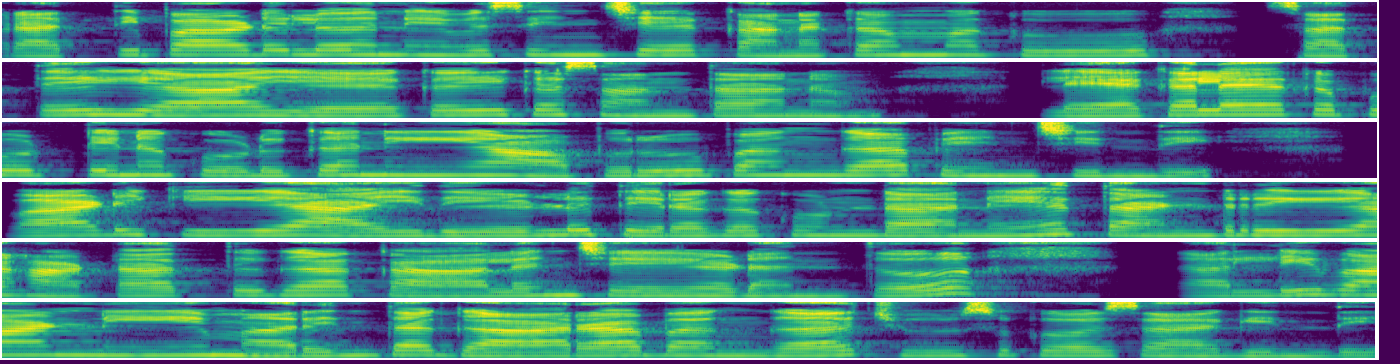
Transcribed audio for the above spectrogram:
ప్రత్తిపాడులో నివసించే కనకమ్మకు సత్తయ్య ఏకైక సంతానం. లేకలేక పుట్టిన కొడుకని అపురూపంగా పెంచింది. వాడికి ఐదేళ్ళు తిరగకుండానే తండ్రి హఠాత్తుగా కాలం చేయడంతో తల్లి వాణ్ణి మరింత గారాభంగా చూసుకోసాగింది.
